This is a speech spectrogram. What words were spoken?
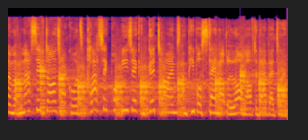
home of massive dance records, classic pop music, good times, and people staying up long after their bedtime.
